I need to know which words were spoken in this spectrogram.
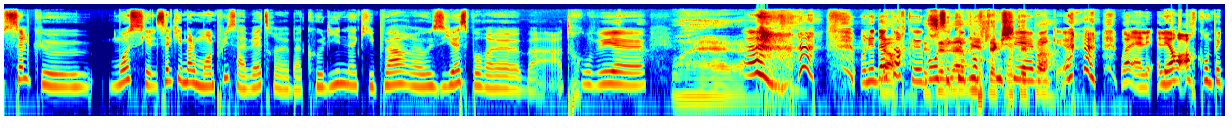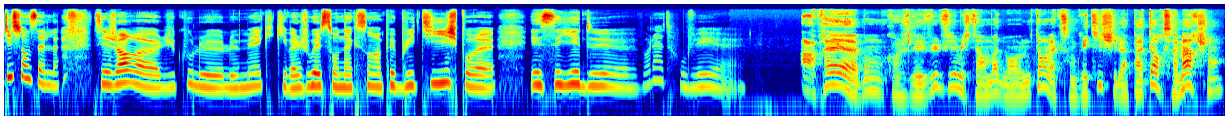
celle que moi, celle celle qui m'a le moins plu, ça va être euh, bah, Colin là, qui part euh, aux US pour euh, bah, trouver. euh, Ouais. On est d'accord que bon, c'est que oui, pour coucher avec. voilà, elle est, elle est hors compétition celle-là. C'est genre euh, du coup le, le mec qui va jouer son accent un peu british pour essayer de voilà trouver. Après, bon, quand je l'ai vu le film, j'étais en mode, bon, en même temps, l'accent british, il a pas tort, ça marche, hein.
